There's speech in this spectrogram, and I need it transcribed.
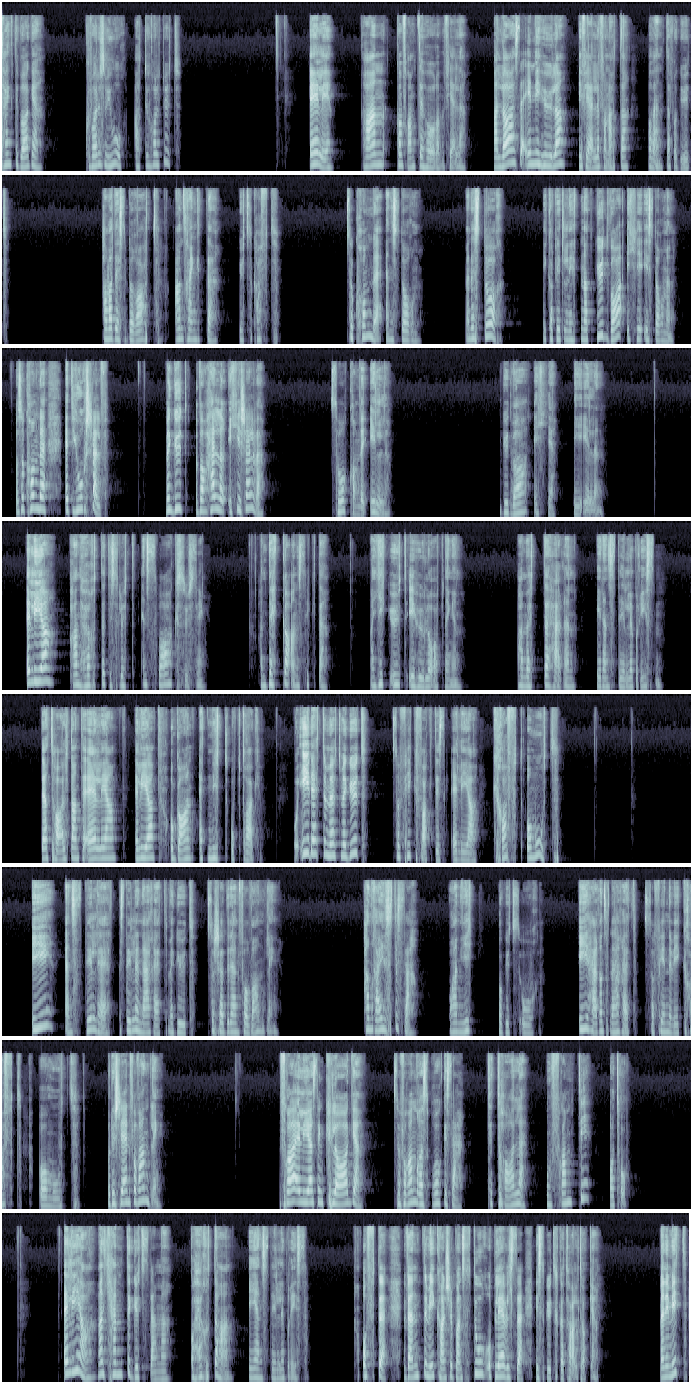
Tenk tilbake. Hva var det som gjorde at du holdt ut? Eli han kom fram til Håremfjellet. Han la seg inn i hula i fjellet for natta og venta på Gud. Han var desperat. Han trengte Guds kraft. Så kom det en storm. Men det står i kapittel 19 at Gud var ikke i stormen. Og så kom det et jordskjelv. Men Gud var heller ikke i skjelvet. Så kom det ild. Gud var ikke i ilden. Elia han hørte til slutt en svak sussing. Han dekka ansiktet. Han gikk ut i huleåpningen. Og han møtte Herren i den stille brisen. Der talte han til Elia, Elia og ga han et nytt oppdrag. Og I dette møtet med Gud så fikk faktisk Elia kraft og mot. I en stille, stille nærhet med Gud så skjedde det en forvandling. Han reiste seg, og han gikk på Guds ord. I Herrens nærhet så finner vi kraft og mot. Og det skjer en forvandling. Fra Elias sin klage så forandrer språket seg til tale om framtid og tro. Elia han kjente Guds stemme og hørte han i en stille bris. Ofte venter vi kanskje på en stor opplevelse hvis Gud skal tale til oss. Men i mitt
